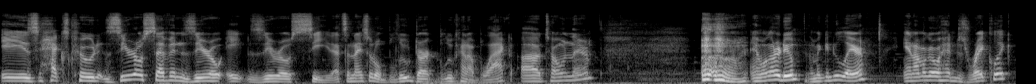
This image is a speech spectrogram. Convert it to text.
is hex code 07080C. That's a nice little blue, dark blue kind of black uh, tone there. and what I'm going to do, I'm make a new layer, and I'm going to go ahead and just right click,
